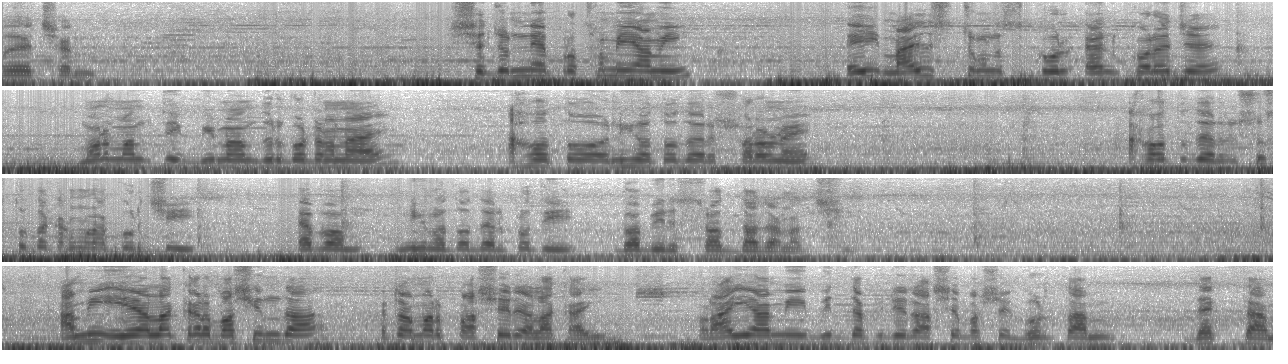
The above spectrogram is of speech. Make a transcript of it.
হয়েছেন। সেজন্যে প্রথমেই আমি এই মাইলস্টোন স্কুল অ্যান্ড কলেজে মর্মান্তিক বিমান দুর্ঘটনায় আহত নিহতদের স্মরণে আহতদের সুস্থতা কামনা করছি এবং নিহতদের প্রতি গভীর শ্রদ্ধা জানাচ্ছি। আমি এই এলাকার বাসিন্দা, এটা আমার পাশের এলাকায়। প্রায় আমি বিদ্যাপীঠের আশেপাশে ঘুরতাম, দেখতাম,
